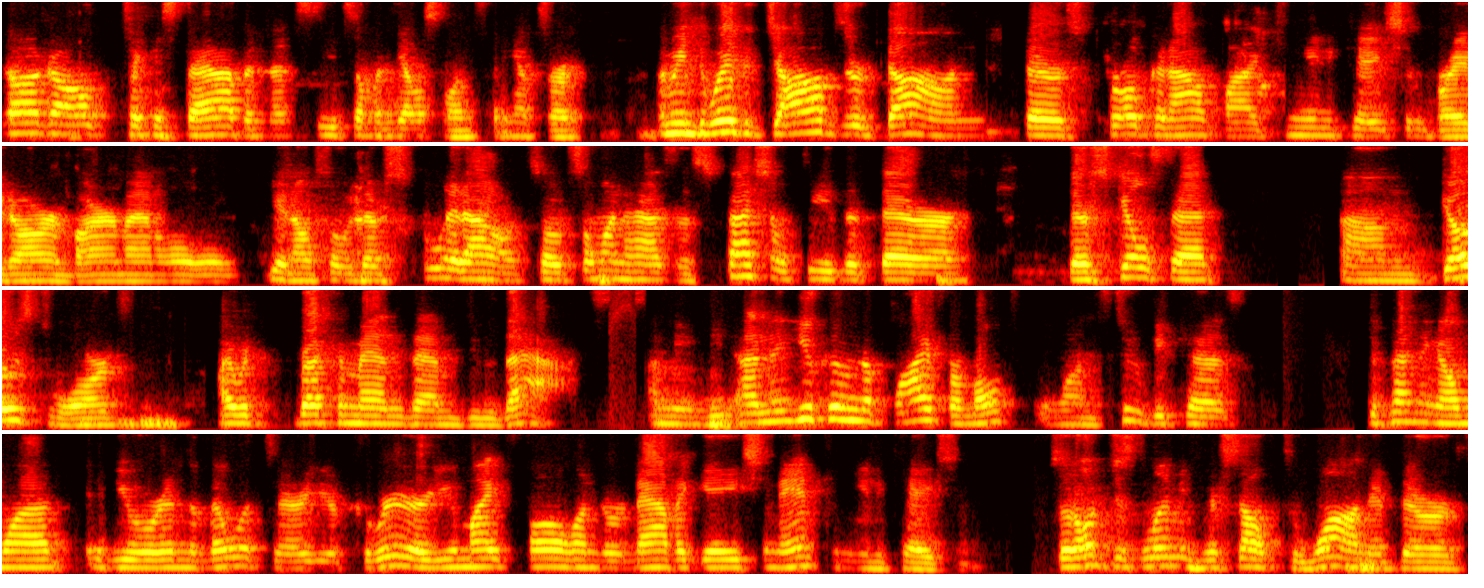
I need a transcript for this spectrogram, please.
Doug, I'll take a stab and then see if somebody else wants to answer it. I mean, the way the jobs are done, they're broken out by communication, radar, environmental, you know, so they're split out. So if someone has a specialty that their their skill set um, goes towards, I would recommend them do that. I mean, and you can apply for multiple ones too, because depending on what, if you were in the military, your career, you might fall under navigation and communication. So don't just limit yourself to one if there's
